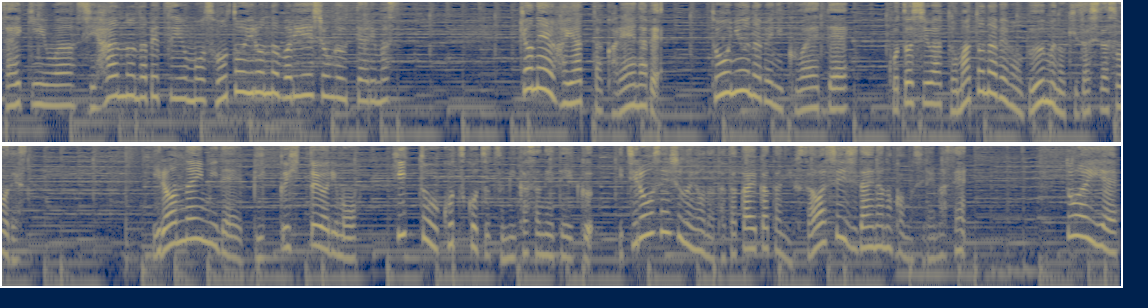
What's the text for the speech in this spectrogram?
最近は市販の鍋つゆも相当いろんなバリエーションが売ってあります。去年流行ったカレー鍋豆乳鍋に加えて今年はトマト鍋もブームの兆しだそうです。いろんな意味でビッグヒットよりもヒットをコツコツ積み重ねていくイチロー選手のような戦い方にふさわしい時代なのかもしれません。とはいえ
